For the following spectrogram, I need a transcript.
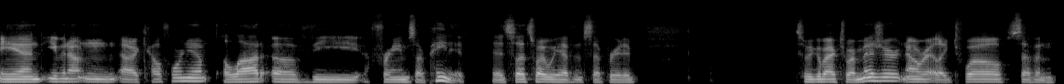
and even out in uh, California, a lot of the frames are painted. And so that's why we have them separated. So we go back to our measure. Now we're at like 12, 7,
